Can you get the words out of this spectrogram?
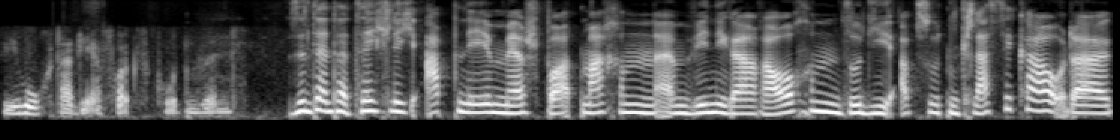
wie hoch da die Erfolgsquoten sind. Sind denn tatsächlich Abnehmen, mehr Sport machen, ähm, weniger Rauchen so die absoluten Klassiker oder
